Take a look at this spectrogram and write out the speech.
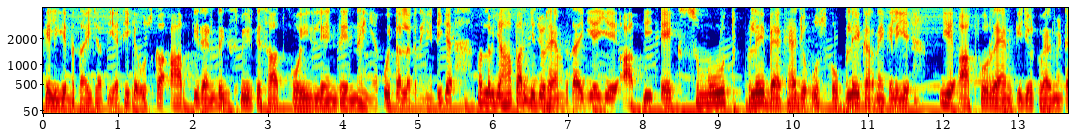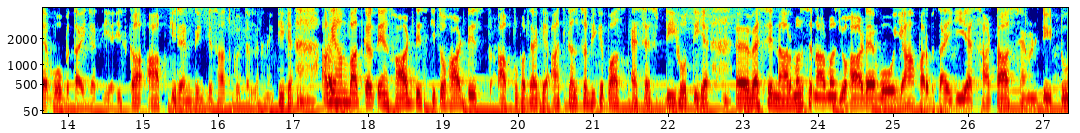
के लिए बताई जाती है, ठीक है? उसका आपकी रेंडरिंग स्पीड के साथ कोई लेन देन नहीं है, कोई तलक नहीं है, ठीक है? मतलब यहाँ पर ये जो रैम बताई गई है, ये आपकी एक स्मूथ प्लेबैक है जो उसको प्ले करने के लिए ये आपको रैम की जो रिक्वायरमेंट है, वो बताई जाती है। इसका आपकी रेंडरिंग के साथ कोई तल्लक नहीं, ठीक है? आगे हम बात करते हैं हार्ड डिस्क की। तो हार्ड डिस्क आपको पता है कि आजकल सभी के पास एसएसटी होती है। वैसे नॉर्मल से नॉर्मल जो हार्ड है, वो यहाँ पर बताई गई है साटा सेवेंटी टू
